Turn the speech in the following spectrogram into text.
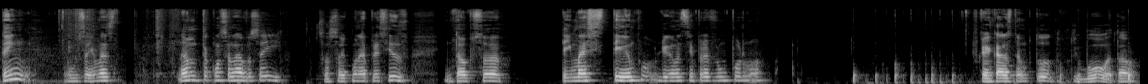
tem como sair, mas não muito aconselhável sair. Só sai quando é preciso. Então a pessoa tem mais tempo, digamos assim, pra ver um pornô. Ficar em casa o tempo todo, de boa tal.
